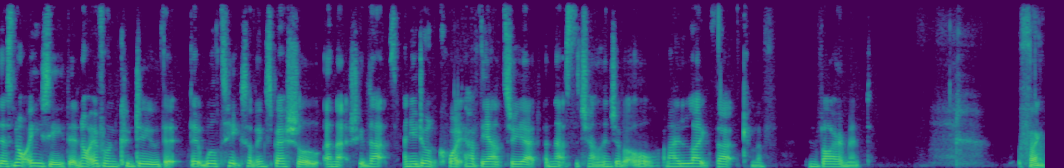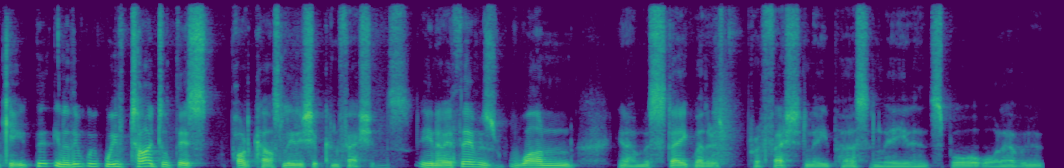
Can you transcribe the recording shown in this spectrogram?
that's not easy that not everyone could do that that will take something special. And actually that's and you don't quite have the answer yet. And that's the challenge of it all. And I like that kind of environment. Thank you. You know, we've titled this podcast "Leadership Confessions." You know, if there was one, you know, mistake, whether it's professionally, personally, in sport or whatever,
